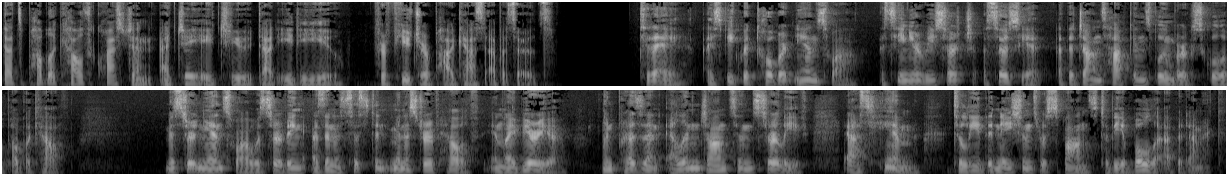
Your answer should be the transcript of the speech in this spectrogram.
That's publichealthquestion at jhu.edu for future podcast episodes. Today, I speak with Tolbert Nyenswah, a senior research associate at the Johns Hopkins Bloomberg School of Public Health. Mr. Nyenswah was serving as an assistant minister of health in Liberia when President Ellen Johnson Sirleaf asked him to lead the nation's response to the Ebola epidemic.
